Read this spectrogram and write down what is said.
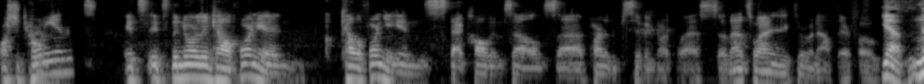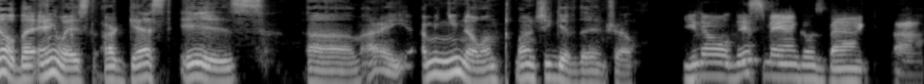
Washingtonians. It's it's the Northern California Californians that call themselves uh, part of the Pacific Northwest. So that's why I throw it out there, folks. Yeah, no, but anyways, our guest is um I I mean you know him. Why don't you give the intro? You know, this man goes back uh,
